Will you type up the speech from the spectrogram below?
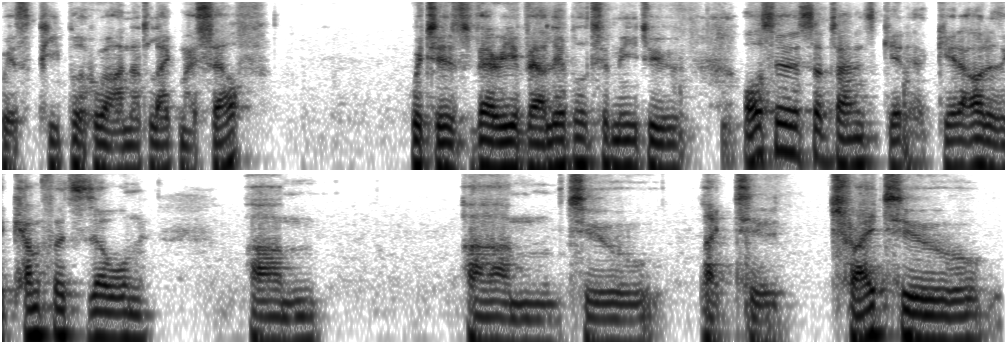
with people who are not like myself, which is very valuable to me to also sometimes get get out of the comfort zone, um, um, to like to try to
